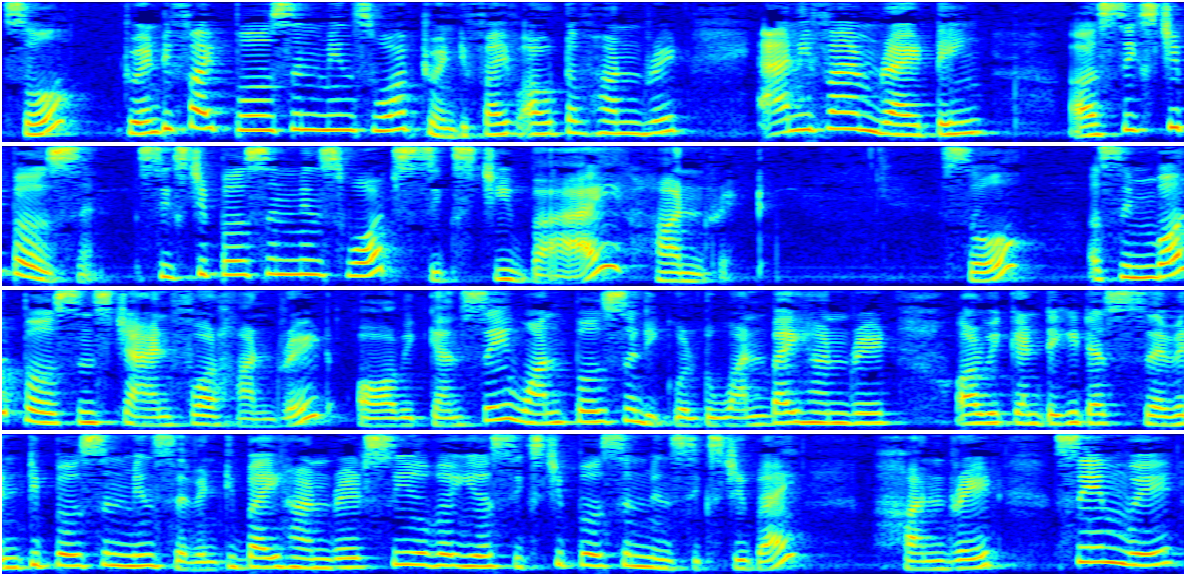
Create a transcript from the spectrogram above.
So, 25% means what? 25 out of 100. And if I am writing uh, 60%. 60% means what? 60 by 100. So, a symbol person stand for 100 or we can say 1% equal to 1 by 100 or we can take it as 70% means 70 by 100. See over here 60% means 60 by 100. Same way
